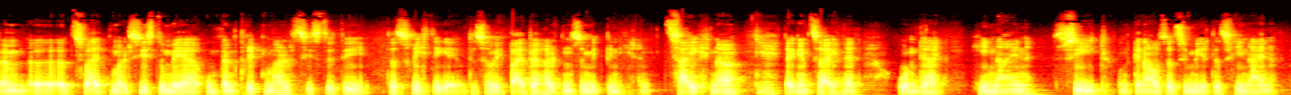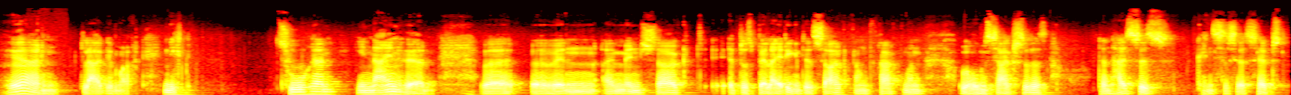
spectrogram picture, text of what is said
beim äh, zweiten Mal siehst du mehr und beim dritten Mal siehst du die, das Richtige. Und das habe ich beibehalten. Somit bin ich ein Zeichner, mhm. der gezeichnet und der hinein sieht. Und genauso hat sie mir das Hineinhören klar gemacht. Nicht zuhören, hineinhören. Weil, äh, wenn ein Mensch sagt, etwas Beleidigendes sagt, dann fragt man, warum sagst du das? Dann heißt es, kennst du es ja selbst,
